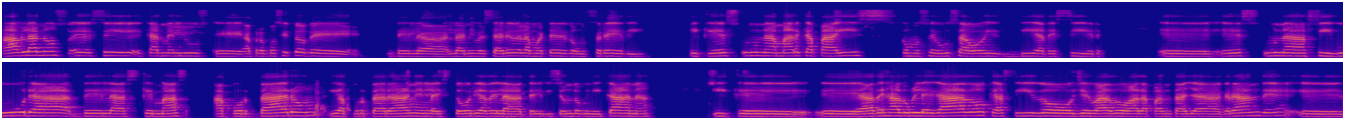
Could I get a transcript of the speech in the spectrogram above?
Háblanos, eh, sí, Carmen Luz, eh, a propósito de, de el aniversario de la muerte de Don Freddy, y que es una marca país, como se usa hoy día decir, eh, es una figura de las que más aportaron y aportarán en la historia de la televisión dominicana y que eh, ha dejado un legado que ha sido llevado a la pantalla grande. Eh,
